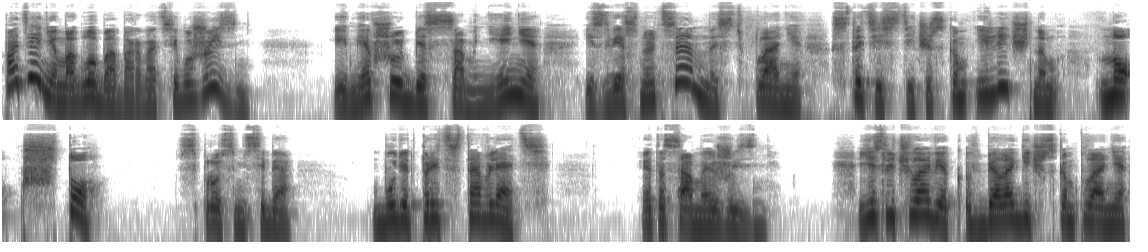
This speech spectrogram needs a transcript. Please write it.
Падение могло бы оборвать его жизнь, имевшую без сомнения известную ценность в плане статистическом и личном. Но что, спросим себя, будет представлять эта самая жизнь? Если человек в биологическом плане,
